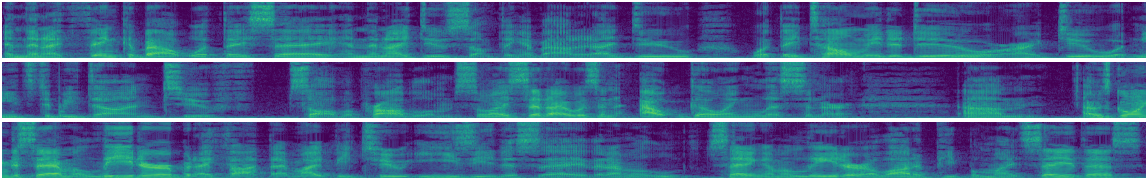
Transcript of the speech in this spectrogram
And then I think about what they say and then I do something about it. I do what they tell me to do or I do what needs to be done to f- solve a problem. So I said I was an outgoing listener. Um, I was going to say I'm a leader, but I thought that might be too easy to say. That I'm a, saying I'm a leader. A lot of people might say this,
